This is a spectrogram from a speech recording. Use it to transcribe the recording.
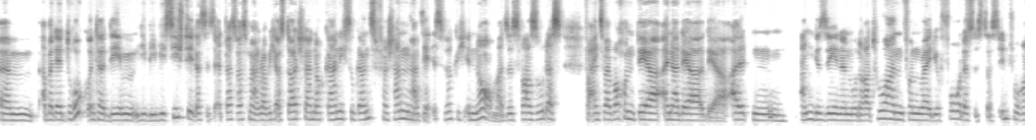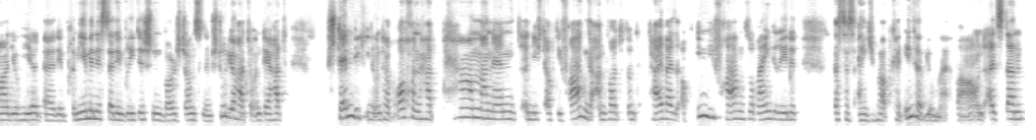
Ähm, aber der Druck, unter dem die BBC steht, das ist etwas, was man, glaube ich, aus Deutschland noch gar nicht so ganz verstanden hat. Der ist wirklich enorm. Also es war so, dass vor ein, zwei Wochen der, einer der, der alten angesehenen Moderatoren von Radio 4, das ist das Inforadio hier, äh, den Premierminister, den britischen Boris Johnson im Studio hatte und der hat ständig ihn unterbrochen, hat permanent nicht auf die Fragen geantwortet und teilweise auch in die Fragen so reingeredet, dass das eigentlich überhaupt kein Interview mehr war. Und als dann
